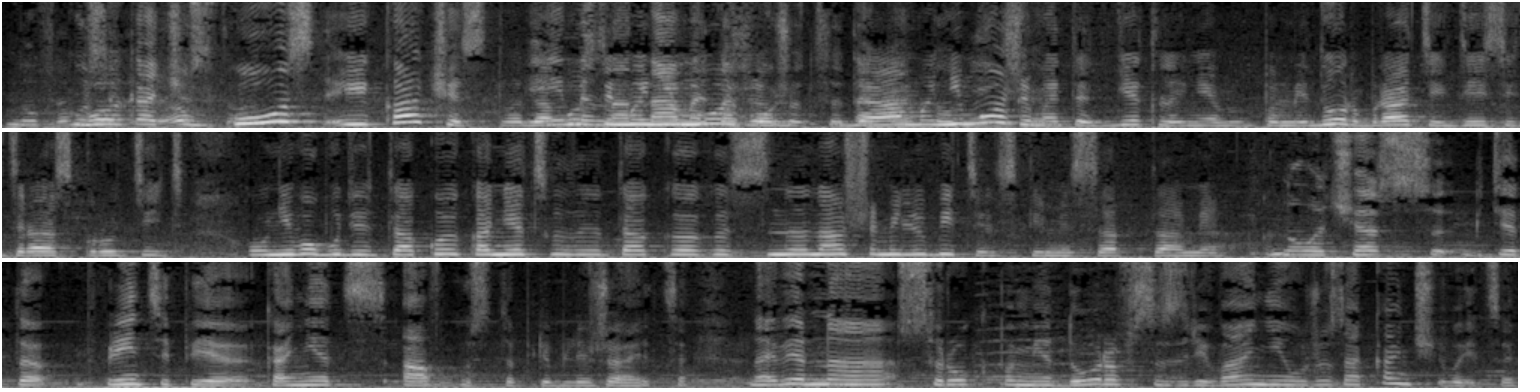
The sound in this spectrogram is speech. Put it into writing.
ну, вкус вот, и качество. Вкус и качество. И Допустим, мы не можем, да, мы не можем этот гетлине помидор брать и 10 раз крутить. У него будет такой конец, так как с нашими любительскими сортами. Ну вот сейчас где-то, в принципе, конец августа приближается. Наверное, срок помидоров созревания уже заканчивается.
